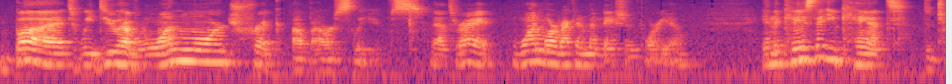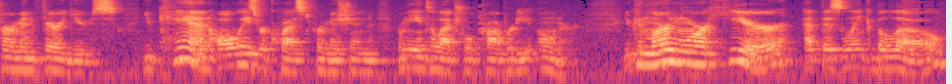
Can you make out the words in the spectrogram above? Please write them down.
But we do have one more trick up our sleeves. That's right. One more recommendation for you. In the case that you can't determine fair use, you can always request permission from the intellectual property owner. You can learn more here at this link below.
